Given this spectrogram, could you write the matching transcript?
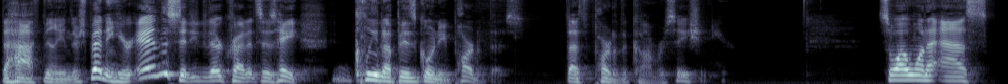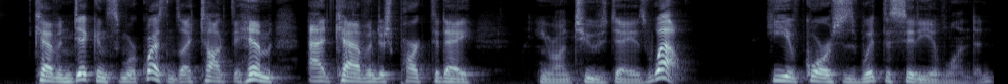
the half million they're spending here. And the city, to their credit, says, hey, cleanup is going to be part of this. That's part of the conversation here. So I want to ask Kevin Dickins some more questions. I talked to him at Cavendish Park today, here on Tuesday as well. He, of course, is with the City of London.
